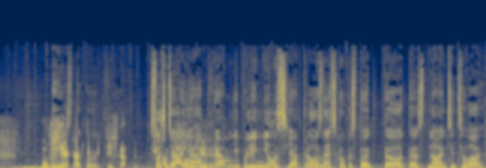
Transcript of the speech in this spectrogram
У всех Есть как-то такое. 50 на 50 Слушайте, на а я деле. прям не поленилась, я открыла. Вы знаете, сколько стоит э, тест на антитела?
